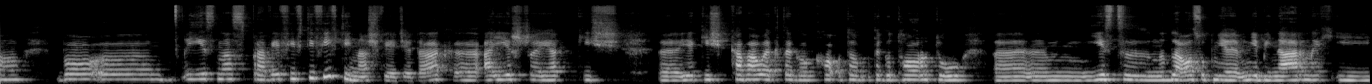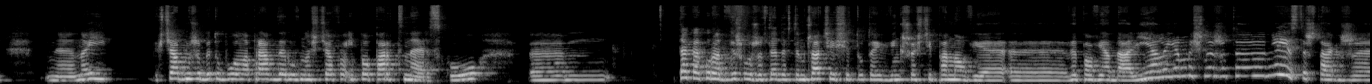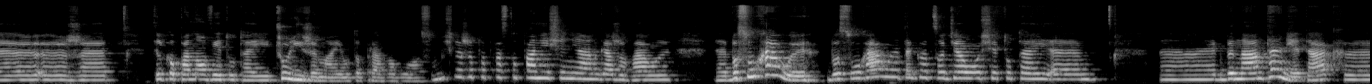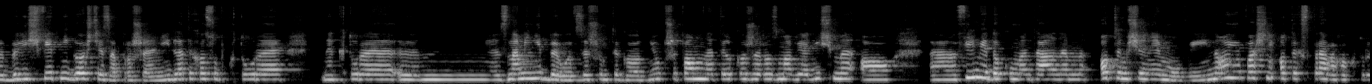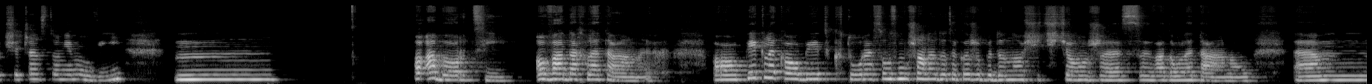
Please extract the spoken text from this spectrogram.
bo e, jest nas prawie 50-50 na świecie, tak, e, a jeszcze jakiś jakiś kawałek tego, tego tortu e, jest no, dla osób nie, niebinarnych i, e, no i chciałabym, żeby tu było naprawdę równościowo i po partnersku. Tak akurat wyszło, że wtedy w tym czacie się tutaj w większości panowie wypowiadali, ale ja myślę, że to nie jest też tak, że, że tylko panowie tutaj czuli, że mają to prawo głosu. Myślę, że po prostu panie się nie angażowały, e, bo słuchały, bo słuchały tego, co działo się tutaj e, e, jakby na antenie, tak? Byli świetni goście zaproszeni. Dla tych osób, które, które z nami nie były w zeszłym tygodniu, przypomnę tylko, że rozmawialiśmy o filmie dokumentalnym O tym się nie mówi. No i właśnie o tych sprawach, o których się często nie mówi. Mm, o aborcji, o wadach letalnych, o piekle kobiet, które są zmuszane do tego, żeby donosić ciążę z wadą letalną.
